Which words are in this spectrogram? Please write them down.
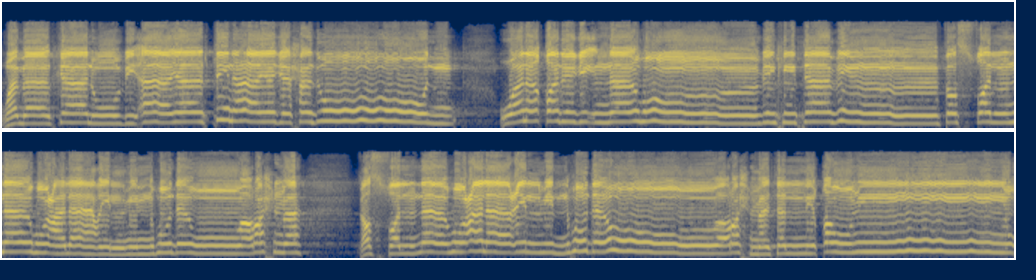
وما كانوا بآياتنا يجحدون ولقد جئناهم بكتاب فصلناه على علم هدى ورحمة. فصلناه على علم هدى ورحمة لقوم يؤمنون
